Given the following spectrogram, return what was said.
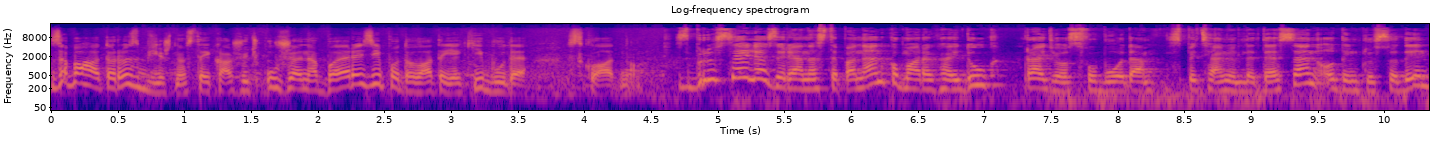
Забагато розбіжностей кажуть, уже на березі подолати які буде складно. З Брюсселя Зоряна Степаненко, Марик Гайдук, Радіо Свобода. Спеціально для ТСН 1+,1,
